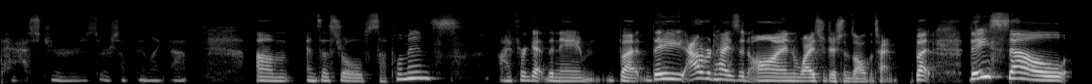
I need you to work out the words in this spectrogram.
pastures or something like that? Um, ancestral supplements. I forget the name, but they advertise it on Wise Traditions all the time. But they sell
